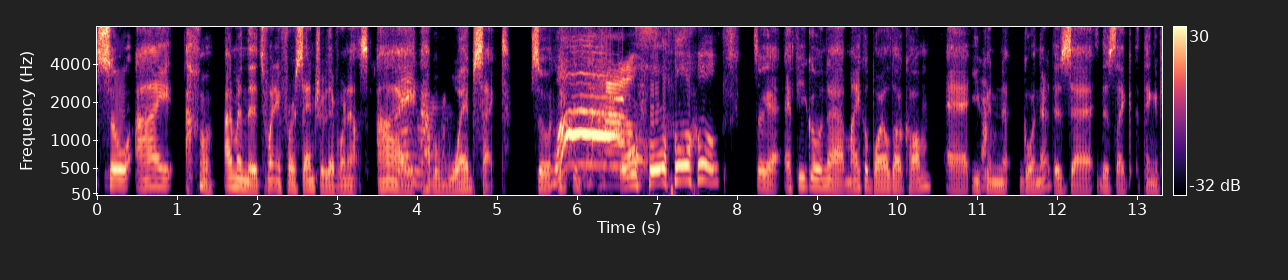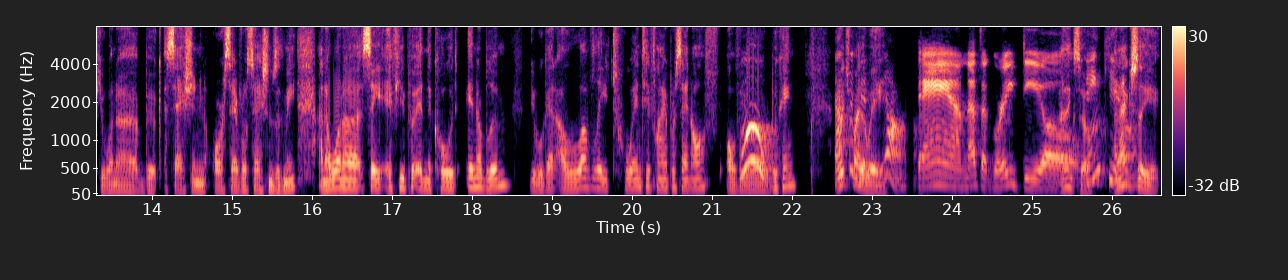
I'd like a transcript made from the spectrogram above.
So I, I'm in the 21st century with everyone else. I have a website. So wow. oh, so yeah, if you go on uh, michaelboyle.com, uh, you yeah. can go in there. There's uh, there's like a thing if you want to book a session or several sessions with me. And I want to say if you put in the code Inner Bloom, you will get a lovely 25% off of Ooh, your booking. Which by the way, deal. damn, that's a great deal. I think so. Thank you. And actually,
